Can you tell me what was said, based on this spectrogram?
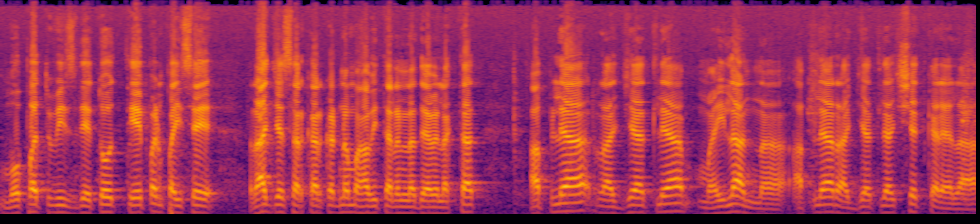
मोफत वीज देतो. ते पण पैसे राज्य सरकारकडनं महावितरणला द्यावे लागतात. आपल्या राज्यातल्या महिलांना आपल्या राज्यातल्या शेतकऱ्याला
